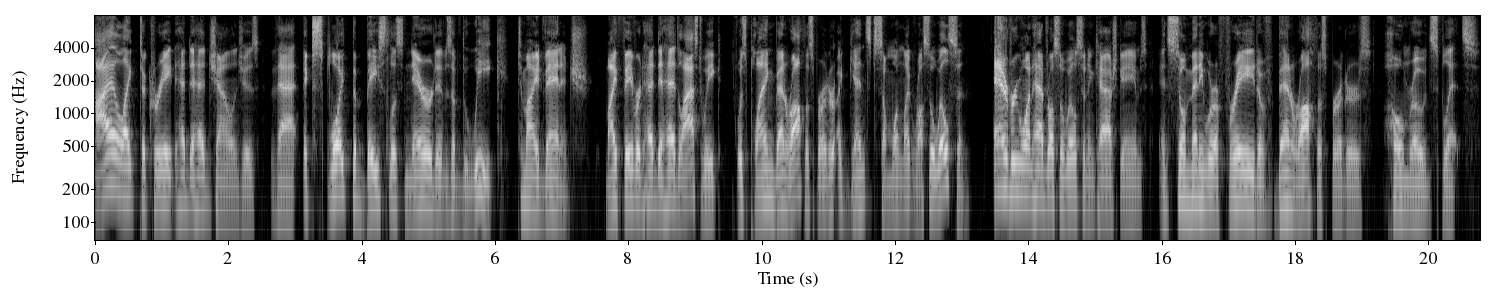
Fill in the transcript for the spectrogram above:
I like to create head to head challenges that exploit the baseless narratives of the week to my advantage. My favorite head to head last week was playing Ben Roethlisberger against someone like Russell Wilson. Everyone had Russell Wilson in cash games, and so many were afraid of Ben Roethlisberger's home road splits.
